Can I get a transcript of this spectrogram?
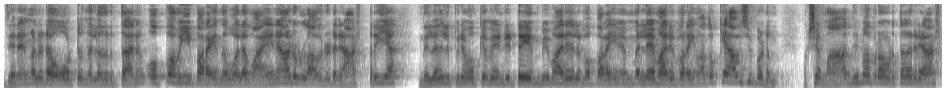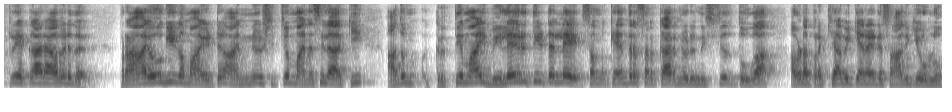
ജനങ്ങളുടെ വോട്ട് നിലനിർത്താനും ഒപ്പം ഈ പറയുന്ന പോലെ വയനാടുള്ള അവരുടെ രാഷ്ട്രീയ നിലനിൽപ്പിനും ഒക്കെ വേണ്ടിയിട്ട് എം പിമാർ ചിലപ്പോൾ പറയും എം എൽ എമാർ പറയും അതൊക്കെ ആവശ്യപ്പെടും. പക്ഷെ മാധ്യമ പ്രവർത്തകർ രാഷ്ട്രീയക്കാരാവരുത്. പ്രായോഗികമായിട്ട് അന്വേഷിച്ച് മനസ്സിലാക്കി അത് കൃത്യമായി വിലയിരുത്തിയിട്ടല്ലേ കേന്ദ്ര സർക്കാരിന് ഒരു നിശ്ചിത തുക അവിടെ പ്രഖ്യാപിക്കാനായിട്ട് സാധിക്കുകയുള്ളൂ.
